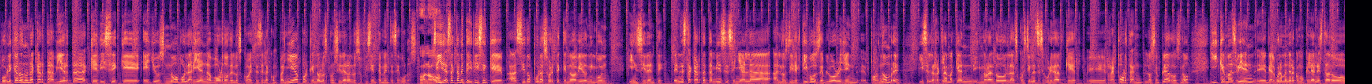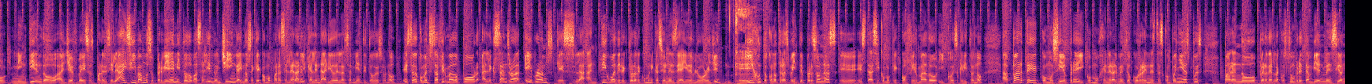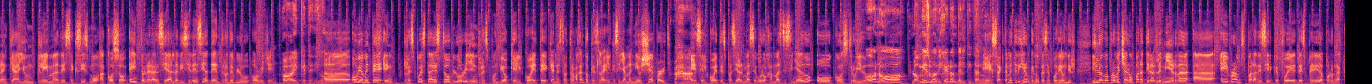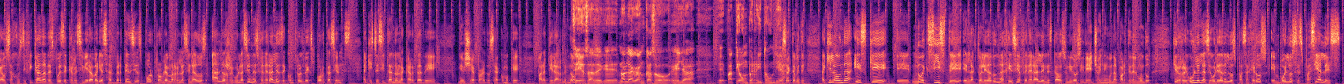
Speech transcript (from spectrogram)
publicaron una carta abierta que dice que ellos no volarían a bordo de los cohetes de la compañía porque no los consideran lo suficientemente seguros. Oh, no. Sí, exactamente. Y dicen que ha sido pura suerte que no ha habido ningún incidente. En esta carta también se señala a los directivos de Blue Origin eh, por nombre y se les reclama que han ignorado las cuestiones de seguridad que eh, reportan los empleados, ¿no? Y que más bien, eh, de alguna manera, como que le han estado mintiendo a Jeff Bezos para decirle, ay, sí, vamos súper bien y todo va saliendo en chinga y no sé qué, como para acelerar el calendario de lanzamiento y todo eso, ¿no? Este documento está firmado por Alexandra Abrams, que es la antigua directora de comunicaciones de ahí de Blue Origin. Y junto con otras 20 personas eh, está así como que cofirmado y coescrito, ¿no? Aparte, como siempre y como generalmente ocurre en estas compañías, pues para no perder la costumbre, también mencionan que hay un clima de sexismo, acoso e intolerancia a la disidencia dentro de Blue Origin. Ay, ¿qué te digo? Ah, obviamente, en respuesta a esto, Blue Origin respondió que el cohete que han estado trabajando, que es el que se llama New Shepard, es el cohete espacial más seguro jamás diseñado o construido. Oh, no. Lo mismo dijeron del Titanic. Exactamente, dijeron que nunca se podía hundir. Y luego aprovecharon para tirarle mierda a Abrams para decir que fue despedida por una causa justificada después de que recibiera varias advertencias por problemas relacionados a las regulaciones federales de control de exportaciones. Aquí estoy citando la carta de New Shepard, o sea, como que para tirarle, ¿no? Sí, o sea, de que no le hagan caso, ella eh, pateó un perrito un día. Exactamente. Aquí la onda es que eh, no existe en la actualidad una agencia federal en Estados Unidos, y de hecho en ninguna parte del mundo, que regule la seguridad de los pasajeros en vuelos espaciales.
